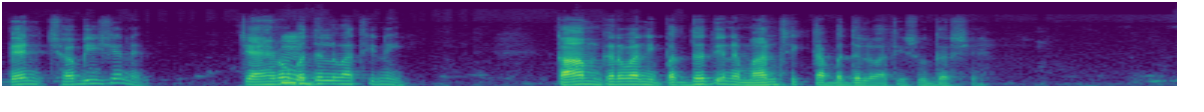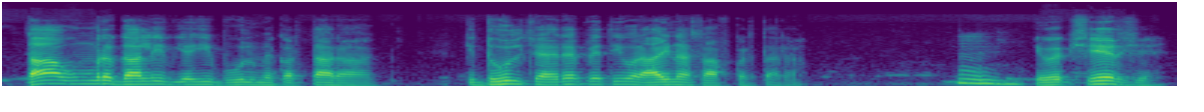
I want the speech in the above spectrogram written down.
બેન છબી છે ને ચહેરો બદલવાથી નહીં. કામ કરવાની પદ્ધતિ અને માનસિકતા બદલવાથી સુધરશે. તા ઉમ્ર ગાલિબ યહી ભૂલ મેં કરતા રહા કે ધૂલ ચહેરે પેથી ઓર આઈના સાફ કરતા રહા. એવો એક શેર છે.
